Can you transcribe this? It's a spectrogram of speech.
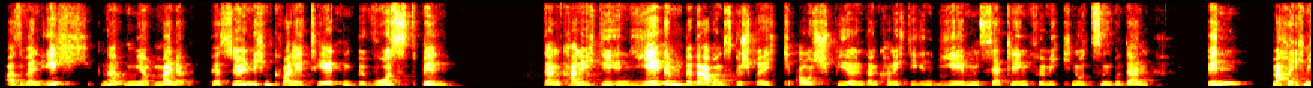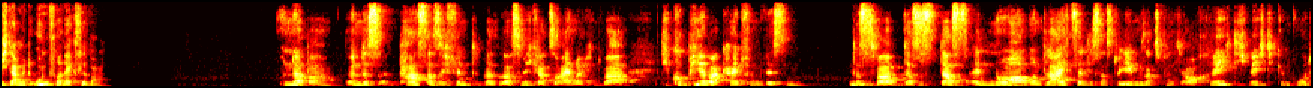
Also wenn ich ne, mir meine persönlichen Qualitäten bewusst bin, dann kann ich die in jedem Bewerbungsgespräch ausspielen, dann kann ich die in jedem Setting für mich nutzen und dann bin, mache ich mich damit unverwechselbar. Wunderbar. Und das passt, also ich finde, was, mich gerade so einleuchtend war, die Kopierbarkeit von Wissen. Das, mhm. war, das, ist, das ist enorm und gleichzeitig, das hast du eben gesagt, fand ich auch richtig wichtig und gut,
